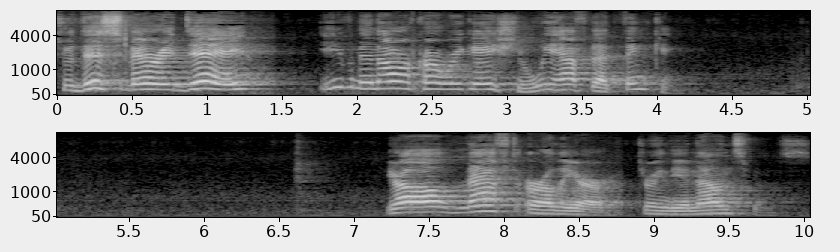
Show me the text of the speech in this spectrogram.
To this very day, even in our congregation, we have that thinking. You all laughed earlier during the announcements.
